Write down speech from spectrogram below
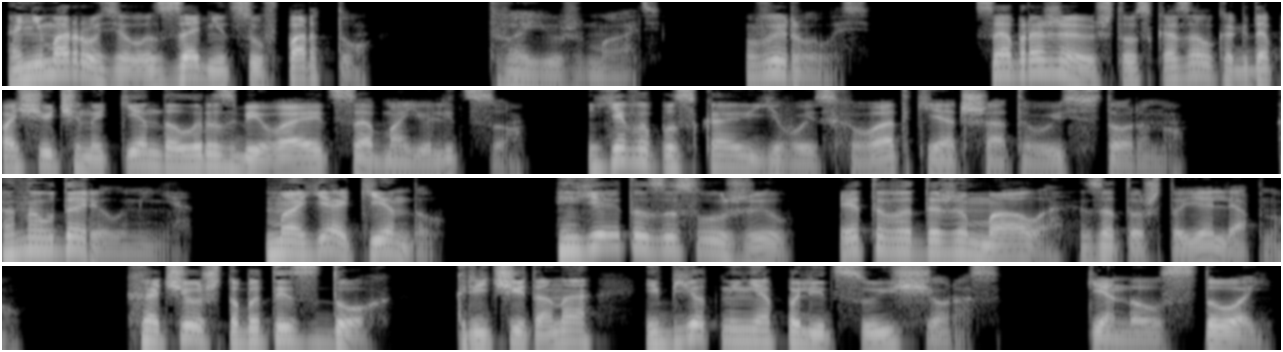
а не морозила задницу в порту. Твою ж мать. Вырвалась. Соображаю, что сказал, когда пощечина Кендалл разбивается об мое лицо. Я выпускаю его из хватки и отшатываюсь в сторону. Она ударила меня. Моя Кендалл. И я это заслужил. Этого даже мало за то, что я ляпнул. «Хочу, чтобы ты сдох!» — кричит она и бьет меня по лицу еще раз. «Кендалл, стой!»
